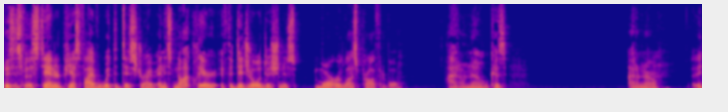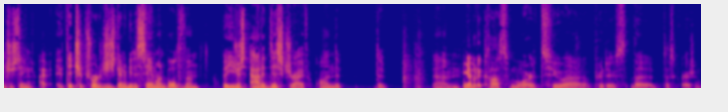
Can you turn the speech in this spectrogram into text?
This is for the standard PS5 with the disc drive, and it's not clear if the digital edition is more or less profitable. I don't know because I don't know. Interesting. I, if the chip shortage is going to be the same on both of them, but you just add a disc drive on the the um Yeah, but it costs more to uh, produce the disc version.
